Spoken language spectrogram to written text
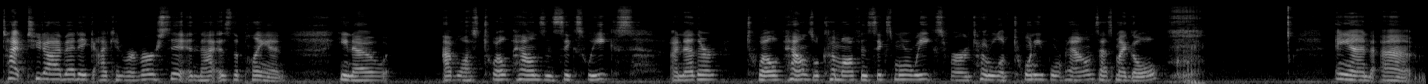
type 2 diabetic. I can reverse it, and that is the plan. You know, I've lost 12 pounds in six weeks. Another 12 pounds will come off in six more weeks for a total of 24 pounds. That's my goal. And um,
